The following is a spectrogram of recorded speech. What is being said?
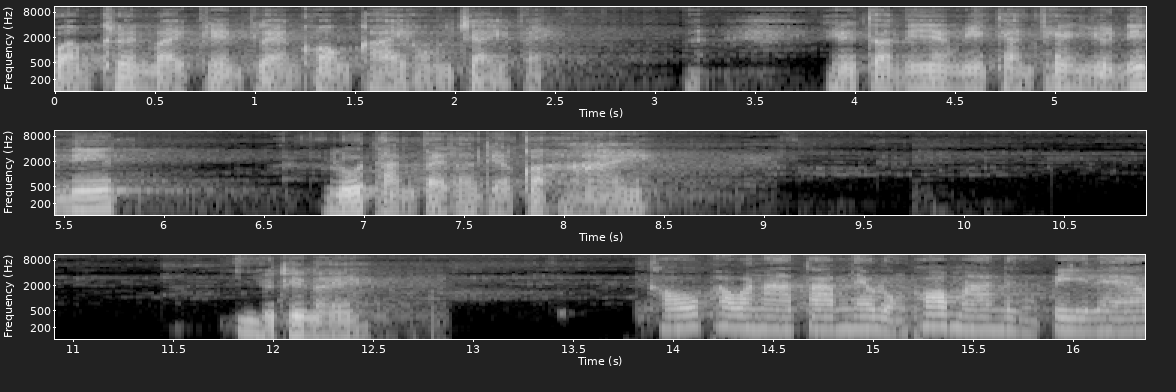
ความเคลื่อนไหวเปลี่ยนแปลงของกายของใจไปอย่างตอนนี้ยังมีการเพ่งอยู่นิดๆรู้ทันไปแล้วเดี๋ยวก็หาย อยู่ที่ไหนเขาภาวนาตามแนวหลวงพ่อมาหนึ่งปีแล้ว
